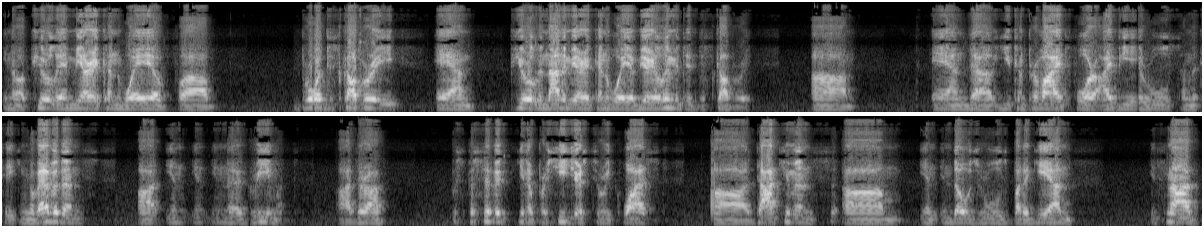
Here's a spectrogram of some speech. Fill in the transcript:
you know a purely American way of uh, broad discovery and purely non-American way of very limited discovery. Um, and uh, you can provide for IBA rules on the taking of evidence uh, in, in, in, the agreement. Uh, there are specific you know, procedures to request uh, documents um, in, in those rules, but again, it's not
